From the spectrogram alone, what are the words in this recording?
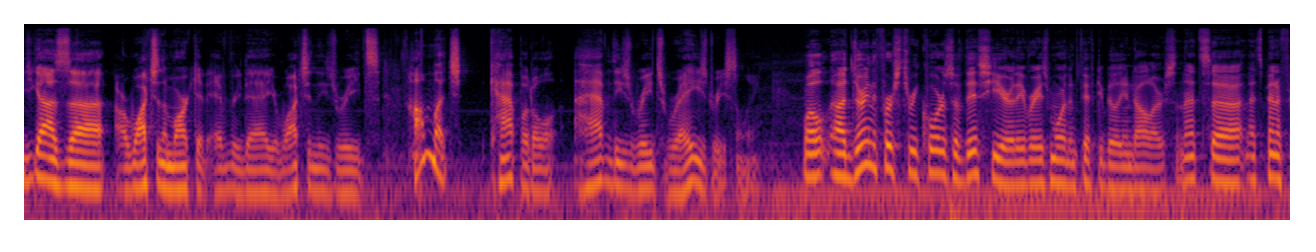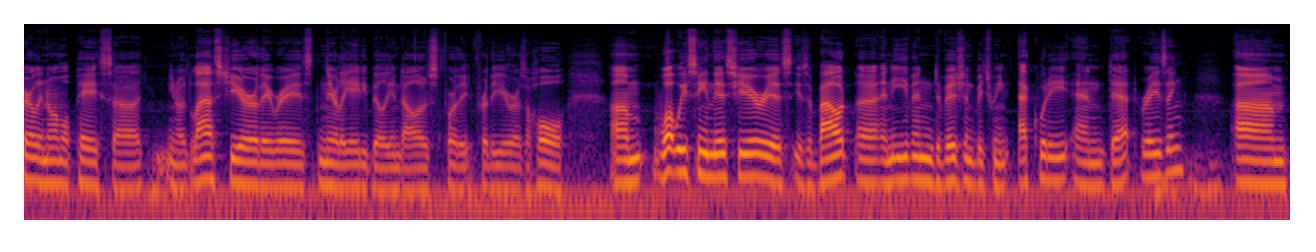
you guys uh, are watching the market every day. You're watching these REITs. How much capital have these REITs raised recently? Well, uh, during the first three quarters of this year, they've raised more than fifty billion dollars, and that's uh, that's been a fairly normal pace. Uh, you know, last year they raised nearly eighty billion dollars for the for the year as a whole. Um, what we've seen this year is is about uh, an even division between equity and debt raising. Mm-hmm. Um,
